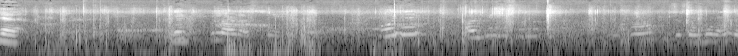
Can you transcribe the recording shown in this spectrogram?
Explorando. Exploración. Oye, ¿alguien? No, se están mudando.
